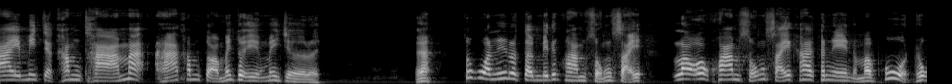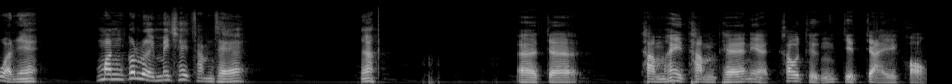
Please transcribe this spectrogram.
ายมีแต่คำถามอะหาคำตอบให้ตัวเองไม่เจอเลยนะทุกวันนี้เราเต็มไปด้วยความสงสัย เราเอาความสงสัยคาดคะเนน่ะมาพูดทุกวันนี้มันก็เลยไม่ใช่ทำแท้นะเอ่อจะทำให้ทำแท้เนี่ยเข้าถึงจิตใจของ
